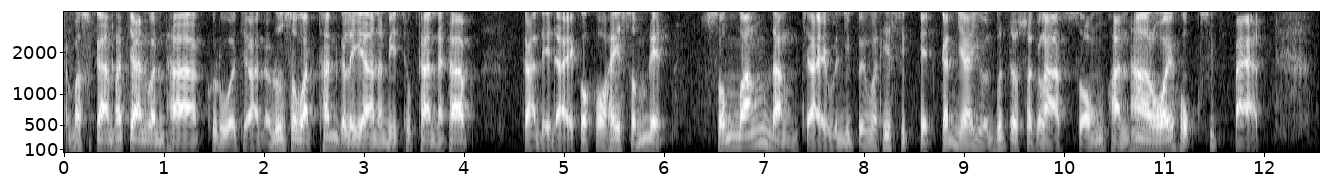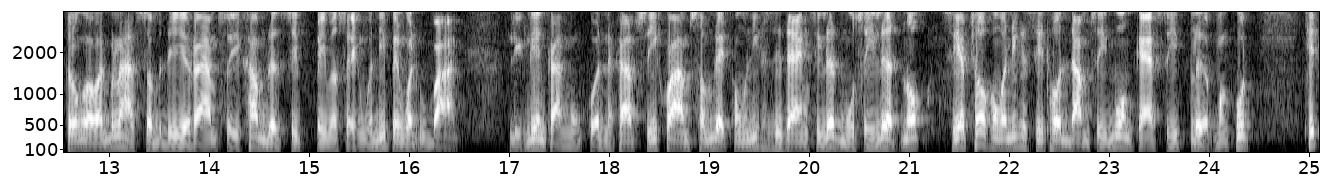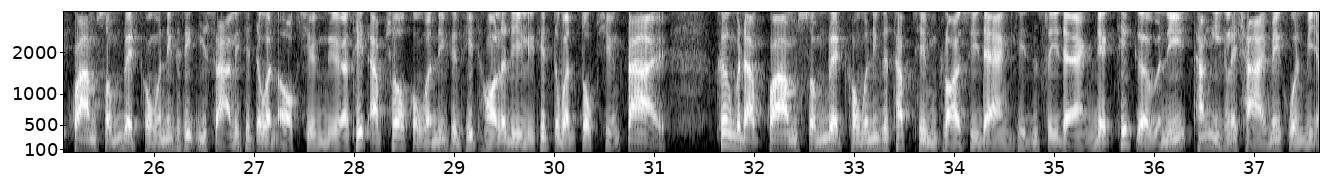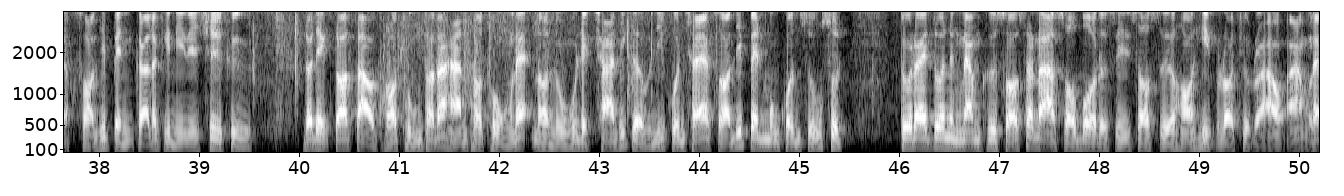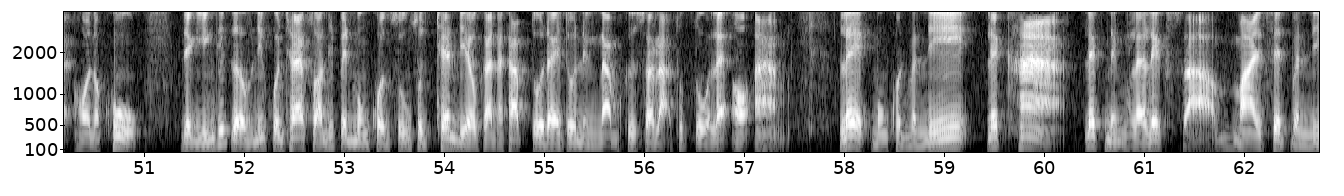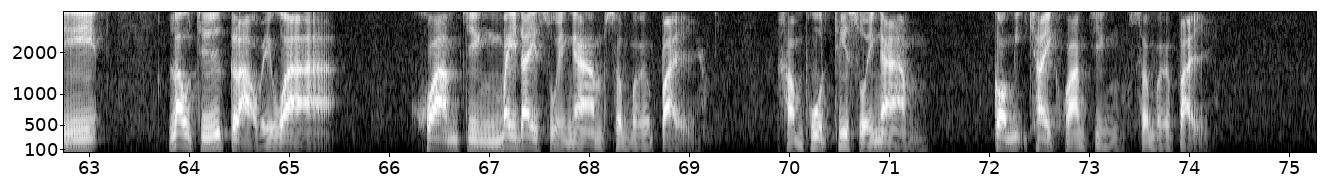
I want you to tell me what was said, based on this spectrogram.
นมัสการพระอาจารย์วันทาครูอาจารย์ อรุณสวัสดิ์ท่านกัลยาณมิตรทุกท่านนะครับ การใดๆ ก็ขอให้สำเร็จสมหวังดังใจวันนี้เป็นวันที่ 11 กันยายนพุทธศักราช 2568 ตรงกับวันพฤหัสบดีรามสี่ข้ามเดือน 10 ปีมะเสงวันนี้เป็นวันอุบาทหลีกเลี่ยงการมงคลนะครับ สีความสำเร็จของวันนี้คือสีแดงสีเลือดหมูสีเลือดนกสีอับโชคของวันนี้คือสีโทนดำสีม่วงแก่สีเปลือกมังคุด ทิศความสำเร็จของวันนี้คือทิศอีสานหรือทิศตะวันออกเฉียงเหนือ ทิศอับโชคของวันนี้คือทิศหอระดีหรือทิศตะวันตกเฉียงใต้ เครื่องประดับความสำเร็จของวันนี้คือทับทิมพลอยสีแดงหินสีแดง เด็กที่เกิดวันนี้ทั้งหญิงและชายไม่ควรมีอักษรที่เป็นการลกินีในชื่อคือดอเด็กตอเต่าถอถุงทอทหารทอถุงและนอนหนู เด็กชายที่เกิดวันนี้ควรใช้อักษรที่เป็นมงคลสูงสุด ตัวใดตัวหนึ่งนำคือสอสดาสอโบรสีสอเสือหอหีบรอจุราอาอ่างและหอนกคู่เด็กหญิงที่เกิดวันนี้ควรใช้อักษรที่เป็นมงคลสูงสุดเช่นเดียวกันนะครับ ตัวใดตัวหนึ่งนำคือสระทุกตัวและออ่าง เลขมงคลวันนี้ เลข 5 เลข 1 และเลข3หมายเซตวันนี้ เล่าจื้อกล่าวไว้ว่า ความจริงไม่ได้สวยงามเสมอไปคำพูดที่สวยงาม ก็มิใช่ความจริงเสมอไป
